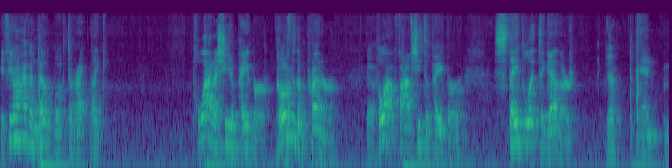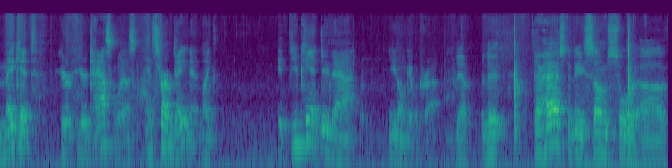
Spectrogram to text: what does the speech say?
If you don't have a notebook to write, like, pull out a sheet of paper, go over to the printer, pull out five sheets of paper, staple it together, Yeah. and make it your your task list, and start dating it. Like, if you can't do that, you don't give a crap. Yeah. There has to be some sort of.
